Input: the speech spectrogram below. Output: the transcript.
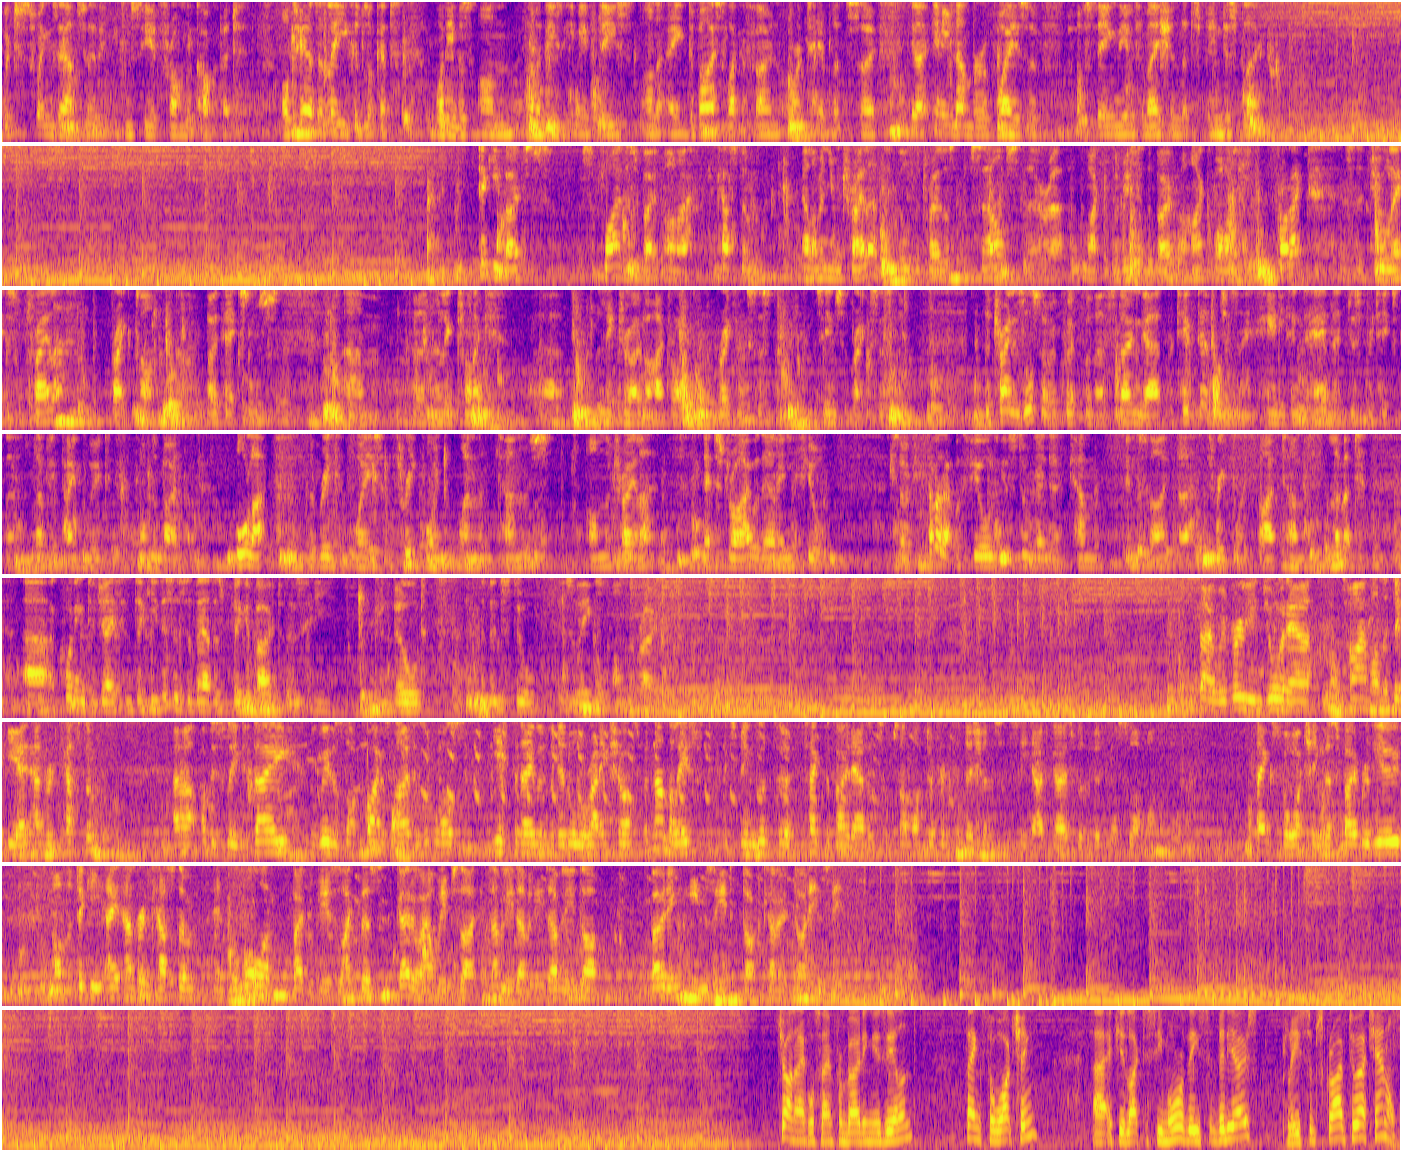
which swings out so that you can see it from the cockpit. Alternatively, you could look at whatever's on one of these MFDs on a device like a phone or a tablet. So, you know, any number of ways of, of seeing the information that's being displayed. Dickey Boats supply this boat on a custom aluminium trailer. They build the trailers themselves. They're, uh, like the rest of the boat, a high quality product. It's a dual axle trailer, braked on uh, both axles. Um, with an electronic uh, electro-over-hydraulic braking system, sensor brake system. The trailer is also equipped with a stone guard protector, which is a handy thing to have that just protects the lovely paintwork of the boat. All up, the rig weighs 3.1 tonnes on the trailer. That's dry without any fuel. So if you fill it up with fuel, you're still going to come inside the 3.5 tonne limit. Uh, according to Jason Dickey, this is about as big a boat as he can build that it still is legal on the road. So we've really enjoyed our time on the Dickey 800 Custom. Uh, obviously today the weather's not quite as nice as it was yesterday when we did all the running shots, but nonetheless it's been good to take the boat out in some somewhat different conditions and see how it goes with a bit more slop on the water. Thanks for watching this boat review on the Dickey 800 Custom and for more boat reviews like this go to our website www.boatingnz.co.nz. John Eichelsheim from Boating New Zealand. Thanks for watching. Uh, if you'd like to see more of these videos, please subscribe to our channel.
